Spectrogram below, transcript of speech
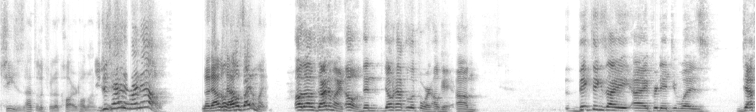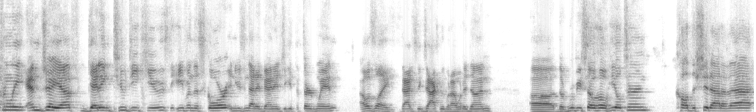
Jesus, I have to look for the card. Hold on. You just had it right now. No, that was No, that, that was was Dynamite. Oh, that was Dynamite. Oh, then don't have to look for it. Okay. Um, big things I I predicted was definitely MJF getting two DQs to even the score and using that advantage to get the third win. I was like, that's exactly what I would have done. Uh, the Ruby Soho heel turn called the shit out of that.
